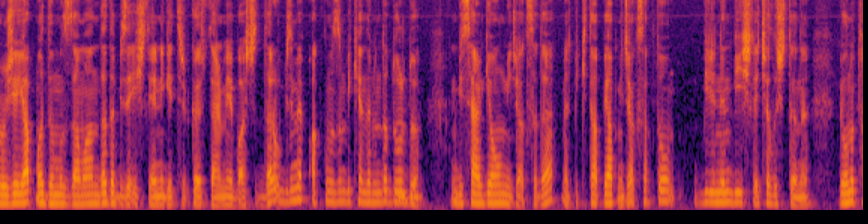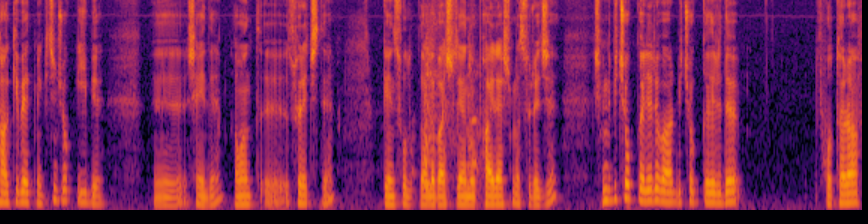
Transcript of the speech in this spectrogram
proje yapmadığımız zamanda da bize işlerini getirip göstermeye başladılar. O bizim hep aklımızın bir kenarında durdu. Hı hı. Hani bir sergi olmayacaksa da bir kitap yapmayacaksak da birinin bir işle çalıştığını ve onu takip etmek için çok iyi bir e, şeydi. Avant e, süreçti. Genç soluklarla başlayan o paylaşma süreci. Şimdi birçok galeri var. Birçok galeride fotoğraf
